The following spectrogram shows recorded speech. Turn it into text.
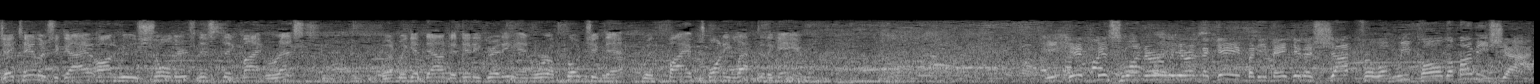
Jay Taylor's a guy on whose shoulders this thing might rest when we get down to nitty gritty, and we're approaching that with 5.20 left of the game. He did miss one earlier in the game, but he made it a shot for what we call the money shot.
